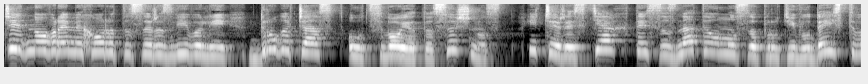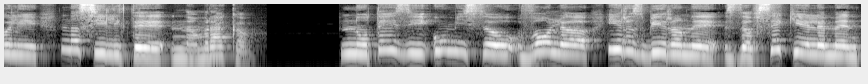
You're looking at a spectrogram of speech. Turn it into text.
че едно време хората са развивали друга част от своята същност и чрез тях те съзнателно са противодействали на силите на мрака. Но тези умисъл, воля и разбиране за всеки елемент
